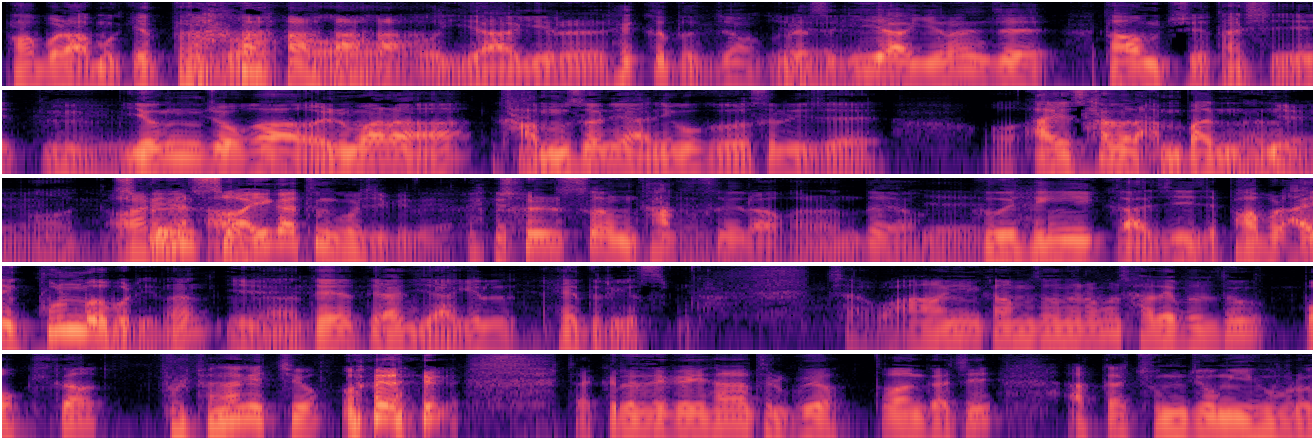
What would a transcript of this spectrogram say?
밥을 안 먹겠다고 어, 어, 이야기를 했거든요. 그래서 예. 이 이야기는 이제 다음 주에 다시 음. 영조가 얼마나 감선이 아니고 그것을 이제 어, 아예 상을 안 받는 예. 어, 철선, 아이 같은 고집이네요. 철선 각선이라고 하는데요. 예. 그 행위까지 이제 밥을 아예 굶어버리는 예. 어, 데 대한 이야기를 해드리겠습니다. 자, 왕이 감선을 하면 사대부들도 먹기가 불편하겠죠. 자, 그런 생각이 하나 들고요. 또 한 가지, 아까 중종 이후부터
